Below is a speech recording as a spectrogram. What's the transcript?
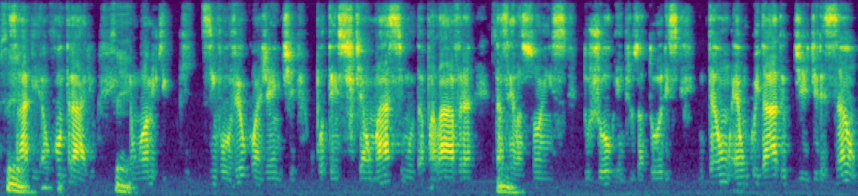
Sim. sabe? Ao contrário, Sim. é um homem que, que, desenvolveu com a gente o potencial máximo da palavra, Sim. das relações, do jogo entre os atores. Então, é um cuidado de direção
